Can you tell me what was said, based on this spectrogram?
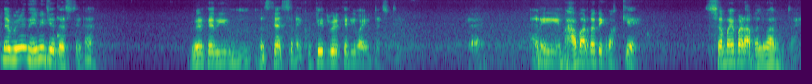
नाही वेळ नेहमीच येत असते ना. वेळ कधी नसते असं नाही कुठलीच वेळ कधी वाईट नसते. काय? आणि महाभारतात एक वाक्य आहे समय बडा बलवान होता आहे.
